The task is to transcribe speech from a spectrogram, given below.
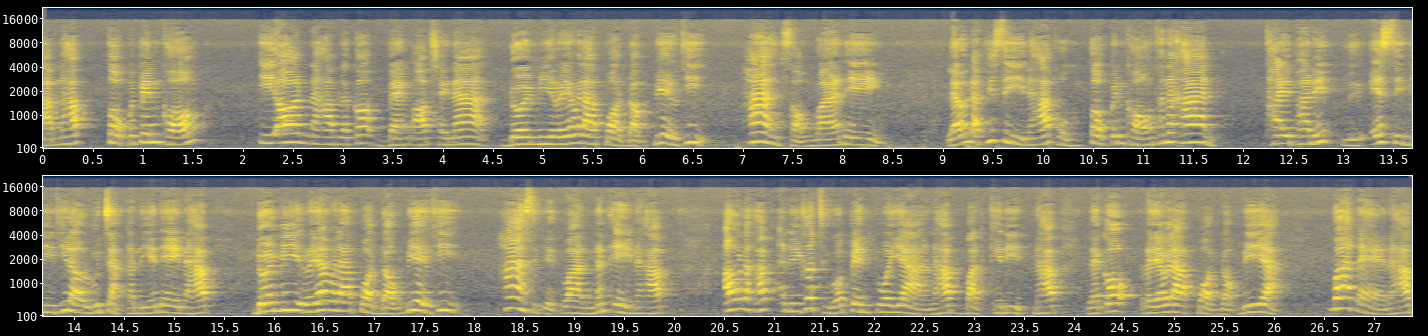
3 นะครับ ตกไปเป็นของ EON นนะครับ แล้วก็ Bank of China โดยมีระยะเวลาปลอดดอกเบี้ยอยู่ที่ 52 วันนั่นเอง แล้วอันดับทีสี่ 4 นะครับผมตกเป็นของธนาคารไทยพาณิชย์หรือ SCB ที่เรารู้จักกันนี้นั่นเองนะครับ โดยมีระยะเวลาปลอดดอกเบี้ยอยู่ที่ 51 วันนั่นเองนะครับ เอาละครับ อันนี้ก็ถือว่าเป็นตัวอย่างนะครับ บัตรเครดิตนะครับ และก็ระยะเวลาปลอดดอกเบี้ย ว่าแต่นะครับ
